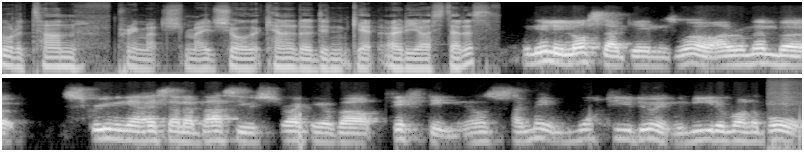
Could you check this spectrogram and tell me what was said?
Scored a ton, pretty much made sure that Canada didn't get ODI status. We nearly lost that game as well. I remember screaming at Ehsan Abbasi, was striking about 50. And I was like, mate, what are you doing? We need to run a ball.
